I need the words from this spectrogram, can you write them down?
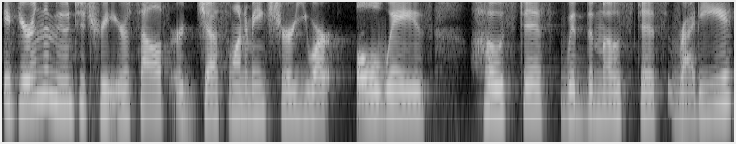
If you're in the mood to treat yourself or just want to make sure you are always hostess with the mostest ready,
